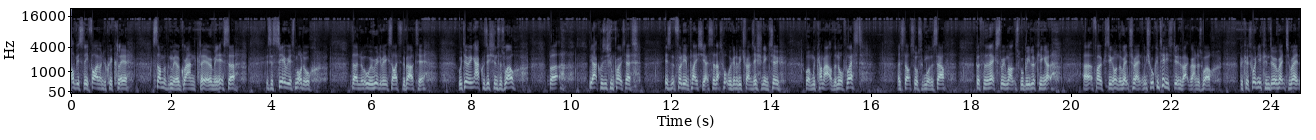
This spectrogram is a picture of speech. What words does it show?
obviously 500 quid clear. Some of them are grand clear. I mean, it's a it's a serious model then we're really, really excited about it. We're doing acquisitions as well, but the acquisition process isn't fully in place yet, so that's what we're going to be transitioning to when we come out of the northwest and start sourcing more in the south. But for the next three months, we'll be looking at uh, focusing on the rent to rent, which we'll continue to do in the background as well. Because when you can do a rent to rent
